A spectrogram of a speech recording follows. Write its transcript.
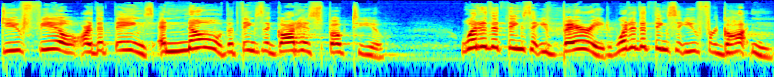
do you feel are the things and know the things that God has spoke to you? What are the things that you've buried? What are the things that you've forgotten?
